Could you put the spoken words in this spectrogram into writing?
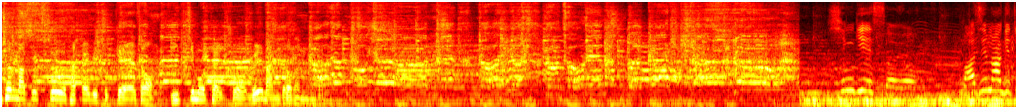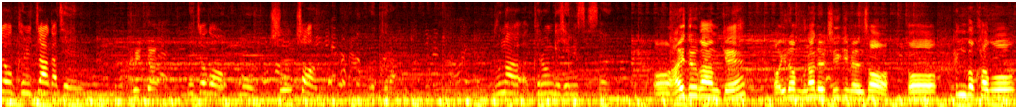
춘천 막국수 닭갈비 축제에서 잊지 못할 추억을 만들어 갑니다. 신기했어요. 마지막에 저 글자가 제일. 글자? 근데 저거 뭐 춘천 뭐더라. 문화 그런 게 재밌었어요. 어, 아이들과 함께 어, 이런 문화를 즐기면서 더 행복하고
